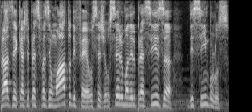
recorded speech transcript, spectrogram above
Para dizer que a gente precisa fazer um ato de fé, ou seja, o ser humano ele precisa de símbolos.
